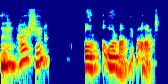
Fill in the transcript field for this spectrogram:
her şey or, orman, hep ağaç.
